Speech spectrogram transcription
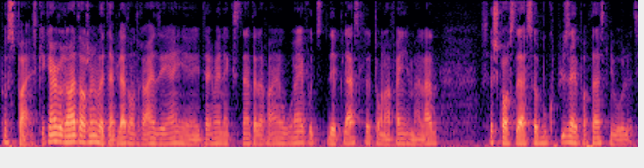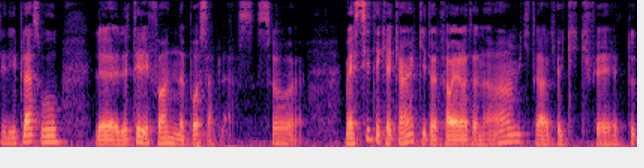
pas super. Si quelqu'un veut vraiment il va t'appeler à ton travail et dire Hey, il est arrivé un accident, à l'affaire. Ouais, faut que tu te déplaces, là, ton enfant est malade. Ça, je considère ça beaucoup plus important à ce niveau-là. Des places où le, téléphone n'a pas sa place. Ça. Euh, mais si tu es quelqu'un qui est un travailleur autonome, qui, qui, qui, fait tous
